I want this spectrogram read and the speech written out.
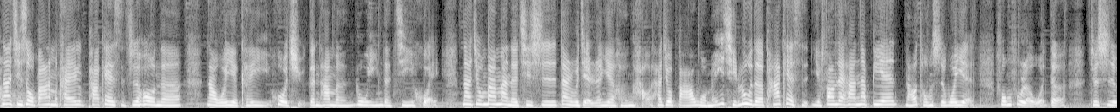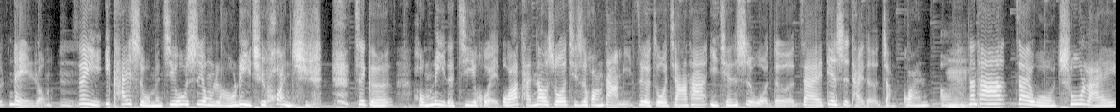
那其实我帮他们开 Podcast 之后呢，那我也可以获取跟他们录音的机会。那就慢慢的，其实淡如姐人也很好，她就把我们一起录的 Podcast 也放在她那边，然后同时我也丰富了我的就是内容。嗯，所以一开始我们几乎是用劳力去换取 这个红利的机会。我要谈到说，其实黄大米这个作家，他以前是我的在电视台的长官。嗯，那他在我出来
